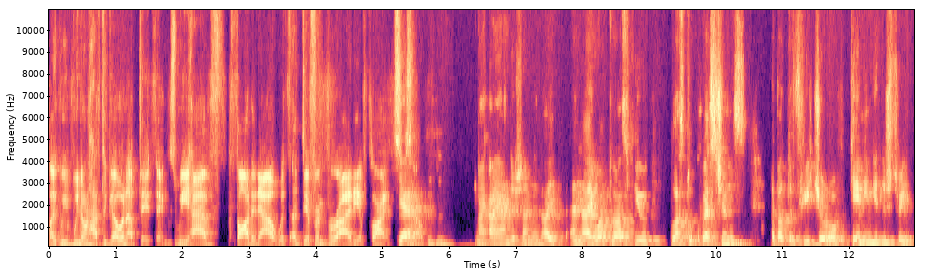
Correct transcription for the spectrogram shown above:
Like we we don't have to go and update things. We have thought it out with a different variety of clients. Yeah. So. Mm-hmm. I, I understand that. I and I want to ask you last two questions about the future of gaming industry.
